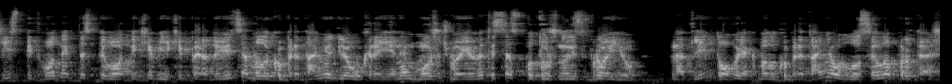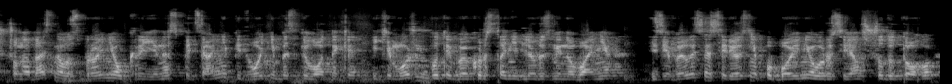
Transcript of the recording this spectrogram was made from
Шість підводних безпілотників, які передаються Великобританію для України, можуть виявитися з потужною зброєю. На тлі того, як Великобританія оголосила про те, що надасть на озброєння України спеціальні підводні безпілотники, які можуть бути використані для розмінування, з'явилися серйозні побоювання у росіян щодо того,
